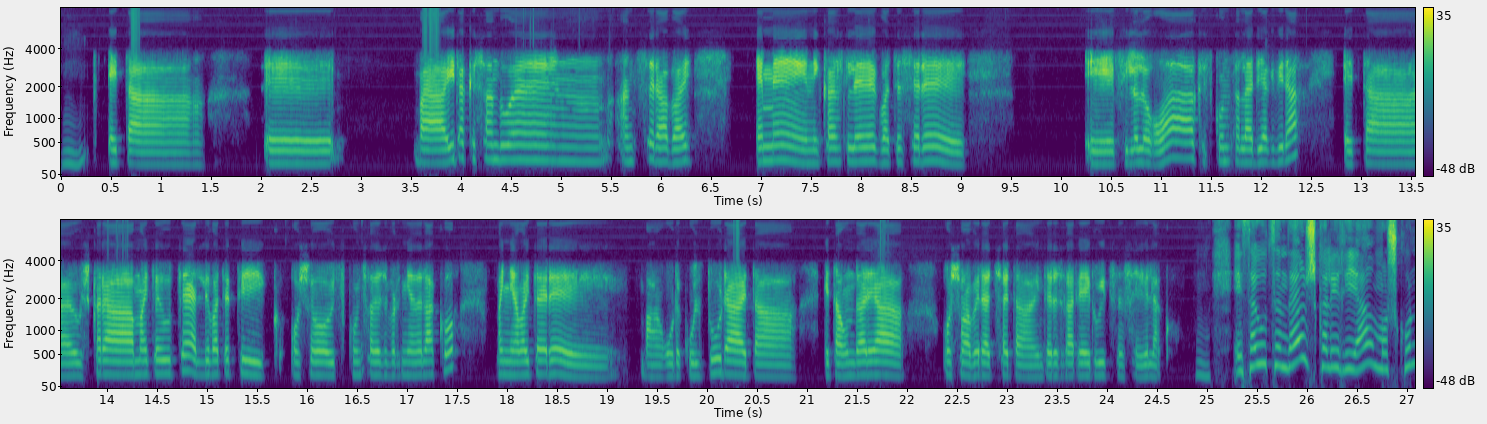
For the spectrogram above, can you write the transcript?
mm. eta e, ba, irak esan duen antzera bai, hemen ikasleek batez ere e, filologoak, hizkuntzalariak dira, eta Euskara maite dute alde batetik oso hizkuntza desberdina delako, baina baita ere ba, gure kultura eta eta ondarea oso aberatsa eta interesgarria iruditzen zaielako. Hmm. Ezagutzen da Euskal Herria, Moskun,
